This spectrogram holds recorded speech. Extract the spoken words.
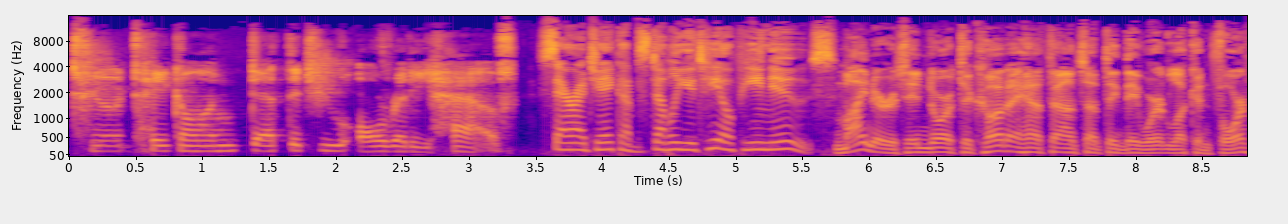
to take on debt that you already have. Sarah Jacobs, WTOP News. Miners in North Dakota have found something they weren't looking for.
